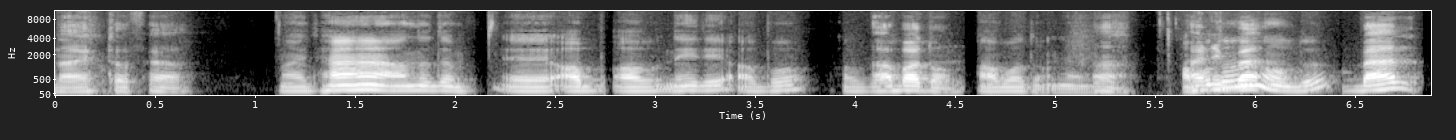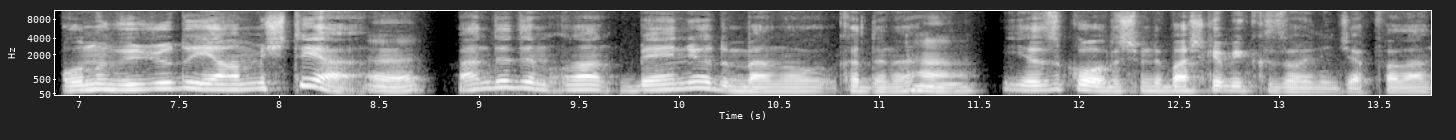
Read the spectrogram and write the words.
Night of Hell. Night- Ha, ha anladım. E, ab, ab- neydi? Abo? Abo? Abaddon. Abaddon evet. Ha. Hani Abaddon'a ben- oldu? Ben onun vücudu yanmıştı ya. Evet. Ben dedim ulan beğeniyordum ben o kadını. Ha. Yazık oldu şimdi başka bir kız oynayacak falan.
